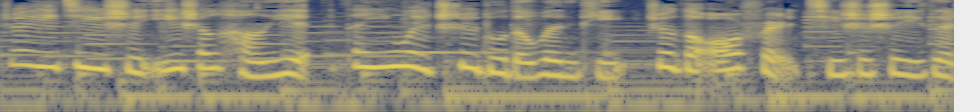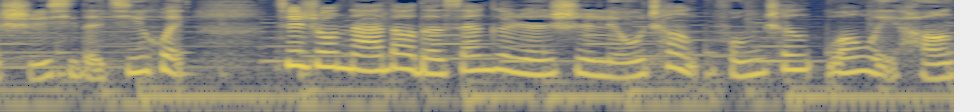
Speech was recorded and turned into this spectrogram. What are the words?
这一季是医生行业，但因为制度的问题，这个 offer 其实是一个实习的机会。最终拿到的三个人是刘畅、冯琛、汪伟航，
